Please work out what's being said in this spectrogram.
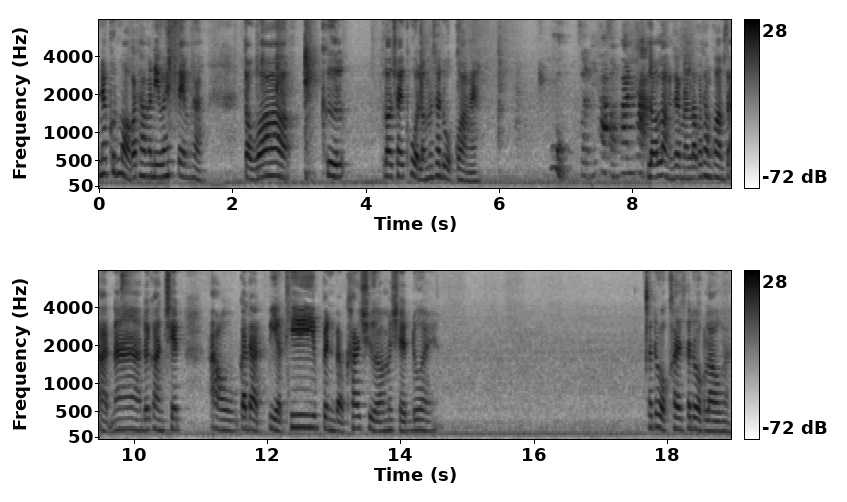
เนี่ยคุณหมอก็ทำอันนี้ไว้ให้เต็มค่ะ แต่ว่าคือเราใช้ขวดแล้วมันสะดวกกว่าไงอู้สวัสดีค่ะสองพันค่ะ แล้วหลังจากนั้นเราก็ทำความสะอาดหน้าด้วยการเช็ด เอากระดาษเปียกที่เป็นแบบฆ่าเชื้อมาเช็ดด้วย สะดวกใครสะดวกเราค่ะ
